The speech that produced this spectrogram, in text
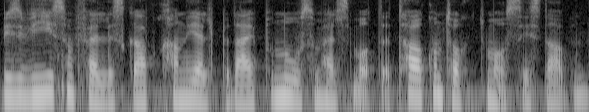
hvis vi som fellesskap kan hjelpe deg på noe som helst måte. Ta kontakt med oss i staben.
